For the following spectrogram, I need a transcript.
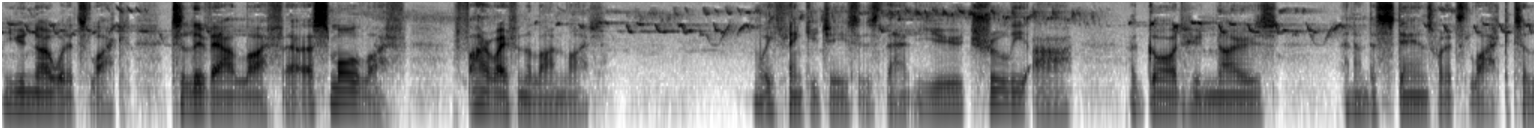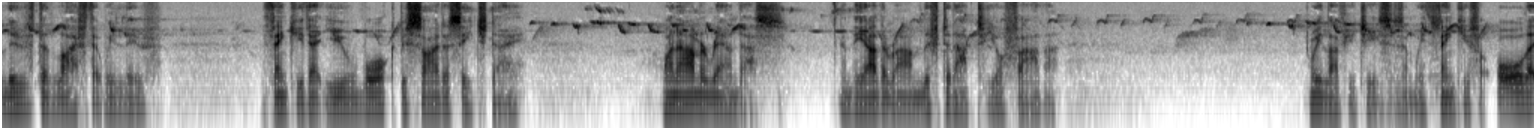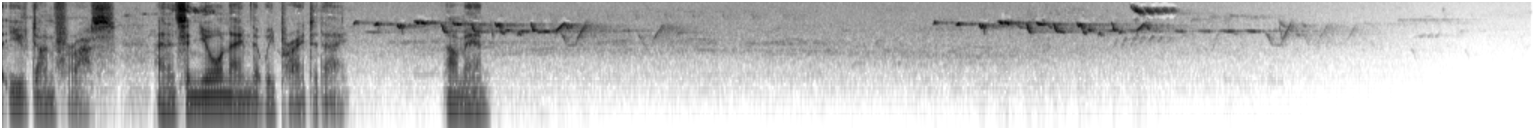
You know what it's like to live our life, a small life, far away from the limelight. We thank you, Jesus, that you truly are a God who knows and understands what it's like to live the life that we live. Thank you that you walk beside us each day, one arm around us and the other arm lifted up to your Father. We love you, Jesus, and we thank you for all that you've done for us. And it's in your name that we pray today. Amen.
